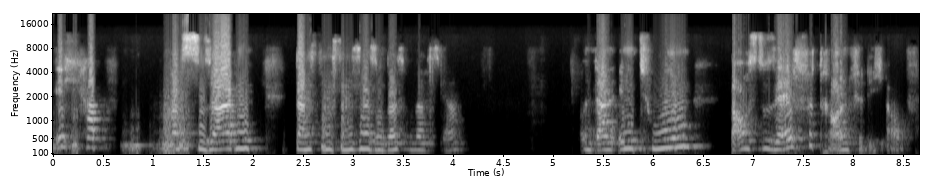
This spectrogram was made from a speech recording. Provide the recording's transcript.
ich habe was zu sagen, das, das, das, das und das und das, ja. Und dann im Tun baust du Selbstvertrauen für dich auf.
